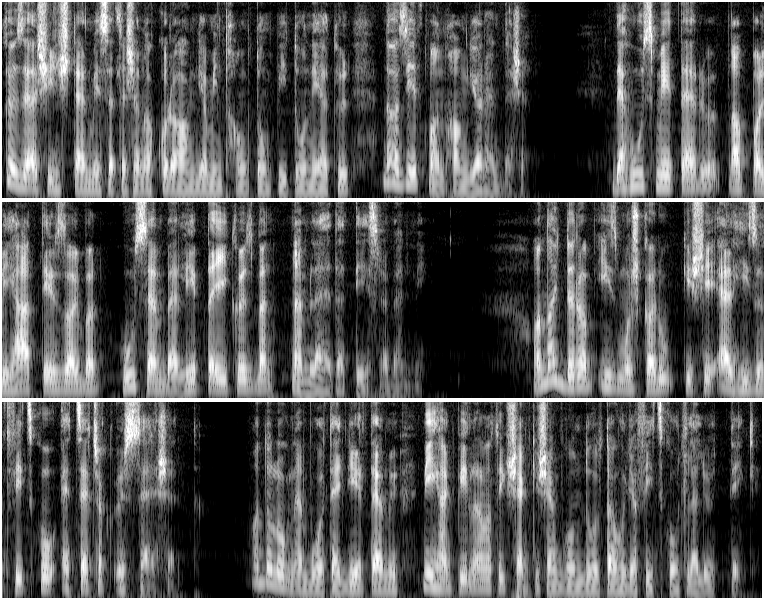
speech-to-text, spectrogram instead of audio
Közel sincs természetesen akkora hangja, mint hangtompító nélkül, de azért van hangja rendesen. De húsz méterről, nappali háttérzajban, húsz ember léptei közben nem lehetett észrevenni. A nagy darab izmoskarú, kisé elhízott fickó egyszer csak összeesett. A dolog nem volt egyértelmű, néhány pillanatig senki sem gondolta, hogy a fickót lelőtték.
